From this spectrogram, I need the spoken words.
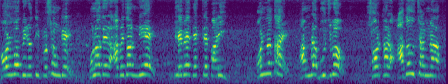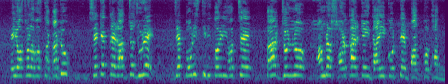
কর্মবিরতি প্রসঙ্গে ওনাদের আবেদন নিয়ে ভেবে দেখতে পারি। অন্যথায় আমরা বুঝব সরকার আদৌ চান না এই অচলাবস্থা কাটুক। সেক্ষেত্রে রাজ্য জুড়ে যে পরিস্থিতি তৈরি হচ্ছে, তার জন্য আমরা সরকারকেই দায়ী করতে বাধ্য থাকব।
